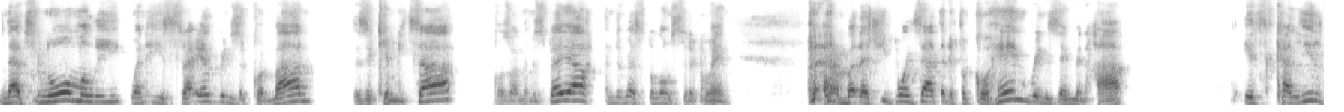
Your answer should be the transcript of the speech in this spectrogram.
that's normally when Israel brings a korban, there's a kemitza, goes on the Mizbeach, and the rest belongs to the Kohen. but as she points out, that if a Kohen brings a minha, it's Kalil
